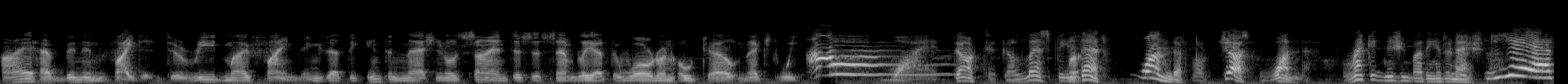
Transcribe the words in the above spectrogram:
I have been invited to read my findings at the International Scientists Assembly at the Waldron Hotel next week. Oh. Why, Dr. Gillespie, What? that's wonderful. Just wonderful. Recognition by the International. Yes.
